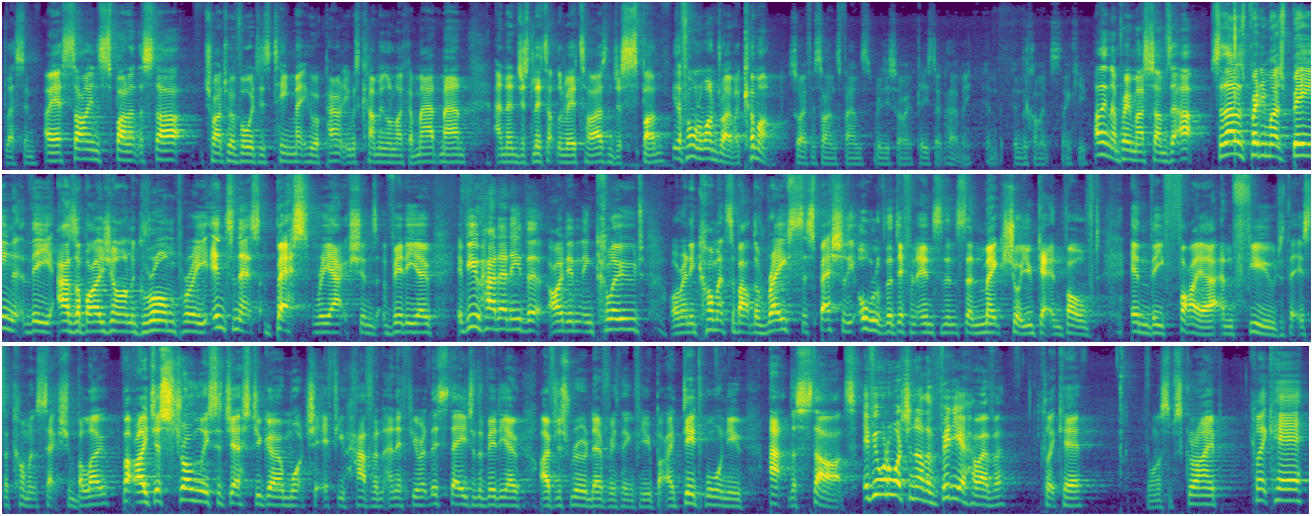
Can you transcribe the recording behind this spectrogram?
Bless him. Oh yeah, Sainz spun at the start, tried to avoid his teammate who apparently was coming on like a madman and then just lit up the rear tyres and just spun. He's a Formula One driver, come on. Sorry for Sainz fans, really sorry. Please don't hurt me in, in the comments, thank you. I think that pretty much sums it up. So that has pretty much been the Azerbaijan Grand Prix internet's best reactions video. If you had any that I didn't include or any comments about the race, especially all of the different incidents, then make sure you get involved in the fire and feud that is the comment section below. But I just strongly suggest you go and watch it if you haven't haven't. And if you're at this stage of the video, I've just ruined everything for you. But I did warn you at the start. If you want to watch another video, however, click here. If you want to subscribe, click here.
